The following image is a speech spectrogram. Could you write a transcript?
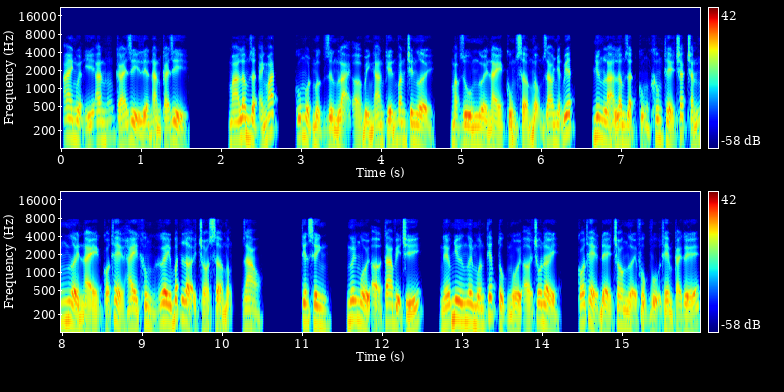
ai nguyện ý ăn cái gì liền ăn cái gì. Mà lâm giật ánh mắt cũng một mực dừng lại ở bình an kiến văn trên người, mặc dù người này cùng sở mộng giao nhận biết, nhưng là lâm giật cũng không thể chắc chắn người này có thể hay không gây bất lợi cho sở mộng giao. Tiên sinh, ngươi ngồi ở ta vị trí, nếu như ngươi muốn tiếp tục ngồi ở chỗ này, có thể để cho người phục vụ thêm cái ghế.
